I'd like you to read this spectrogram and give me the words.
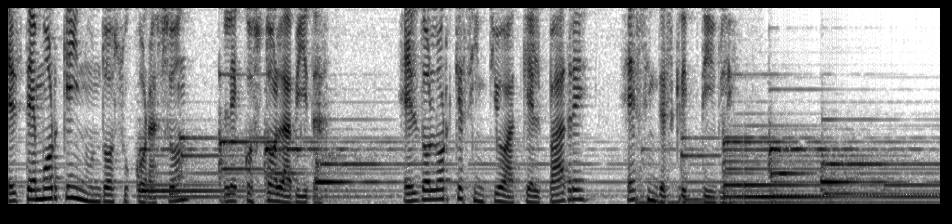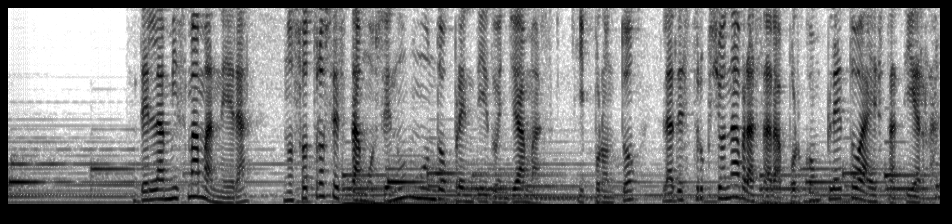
El temor que inundó su corazón le costó la vida. El dolor que sintió aquel padre es indescriptible. De la misma manera, nosotros estamos en un mundo prendido en llamas y pronto la destrucción abrazará por completo a esta tierra.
